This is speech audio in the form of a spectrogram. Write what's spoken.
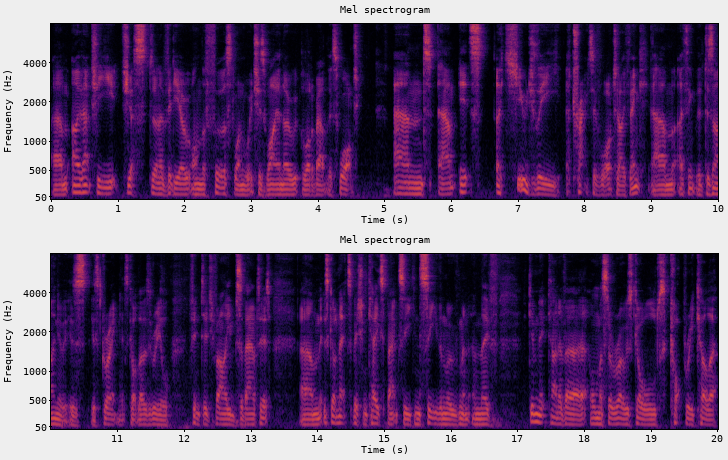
Um, I've actually just done a video on the first one, which is why I know a lot about this watch. And um, it's a hugely attractive watch. I think. Um, I think the design of it is is great, and it's got those real vintage vibes about it. Um, it's got an exhibition case back, so you can see the movement, and they've given it kind of a almost a rose gold coppery color.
